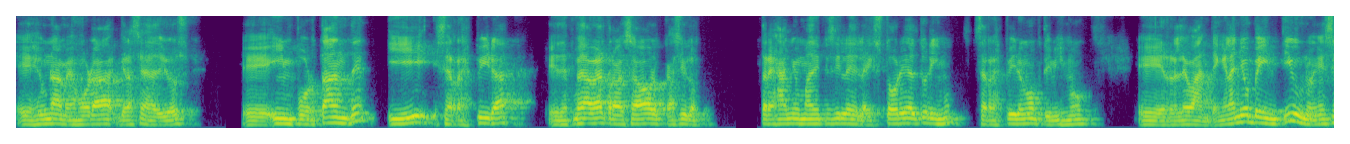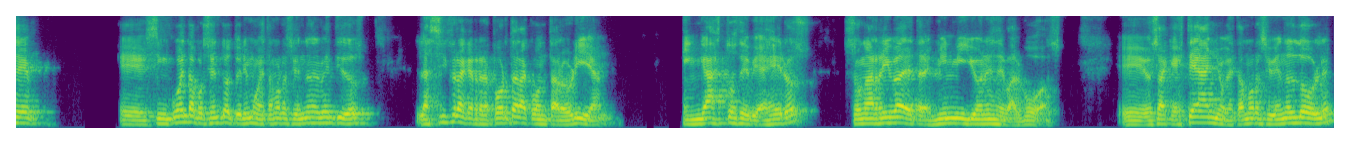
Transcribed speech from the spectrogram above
es una mejora, gracias a Dios, eh, importante y se respira, eh, después de haber atravesado casi los tres años más difíciles de la historia del turismo, se respira un optimismo eh, relevante. En el año 21, en ese 50% del turismo que estamos recibiendo en el 22, la cifra que reporta la Contraloría en gastos de viajeros son arriba de 3 mil millones de balboas. o sea que este año que estamos recibiendo el doble,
